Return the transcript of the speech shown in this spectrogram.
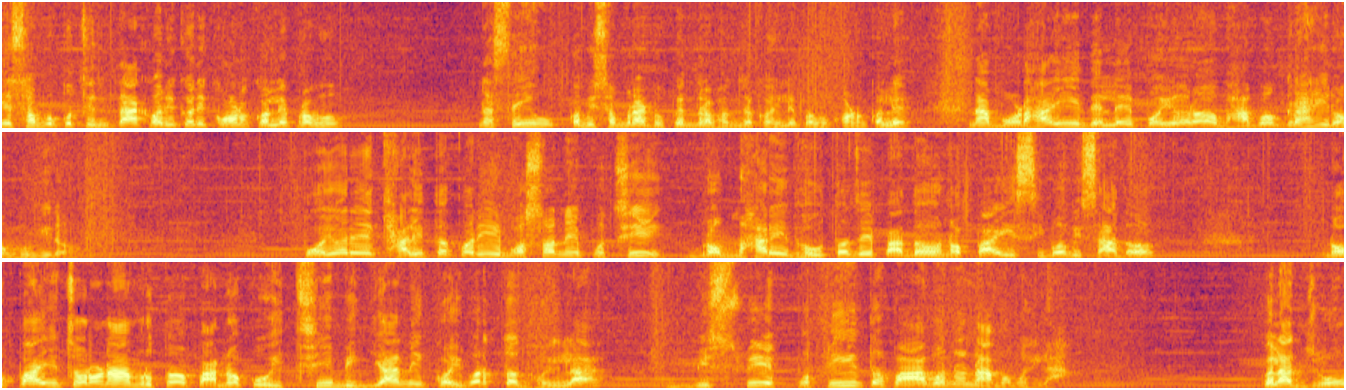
ଏ ସବୁକୁ ଚିନ୍ତା କରି କରି କ'ଣ କଲେ ପ୍ରଭୁ? ନା ସେଇ କବି ସମ୍ରାଟ ଉପେନ୍ଦ୍ର ଭଞ୍ଜ କହିଲେ ପ୍ରଭୁ କ'ଣ କଲେ? ନା ବଢ଼ାଇ ଦେଲେ ପୟର ଭାବଗ୍ରାହୀ ରଘୁବୀର। ପୟରେ କ୍ଷାଳିତ କରି ବସନେ ପୋଛି ବ୍ରହ୍ମାରେ ଧୌତ ଯେ ପାଦ ନ ପାଇ ଶିବ ବିଷାଦ। ନ ପାଇ ଚରଣାମୃତ ପାନକୁ ଇଚ୍ଛି ବିଜ୍ଞାନୀ କୈବର୍ତ୍ତ ଧୋଇଲା ବିଶ୍ୱେ ପତିତ ପାବନ ନାମ ବହିଲା। କହିଲା ଯେଉଁ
